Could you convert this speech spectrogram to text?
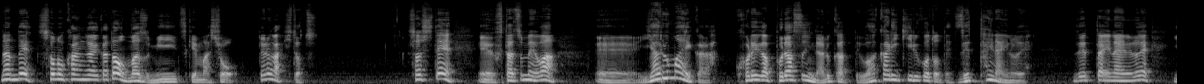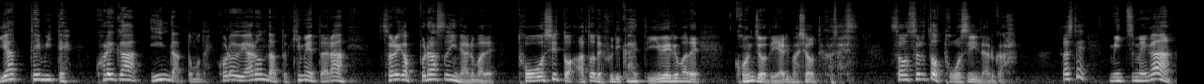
なんでその考え方をまず身につけましょうというのが一つ。そして、えー、つ目は、えー、やる前からこれがプラスになるかって分かりきることって絶対ないので絶対ないのでやってみてこれがいいんだと思ってこれをやるんだと決めたらそれがプラスになるまで投資と後で振り返って言えるまで根性でやりましょうってことです。そうすると投資になるからそして3つ目が、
